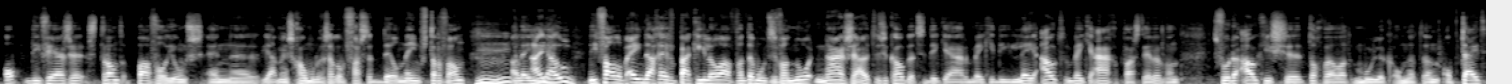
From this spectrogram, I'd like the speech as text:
op diverse strandpaviljoens. En eh, ja, mijn schoonmoeder is ook een vaste deelnemster van. Alleen I ja, know. die valt op één dag even een paar kilo af. Want dan moeten ze van noord naar zuid. Dus ik hoop dat ze dit jaar een beetje die layout een beetje aangepast hebben. Want het is voor de oudjes eh, toch wel wat moeilijk om dat dan op tijd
